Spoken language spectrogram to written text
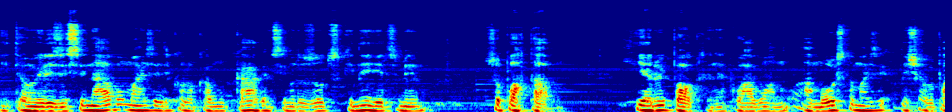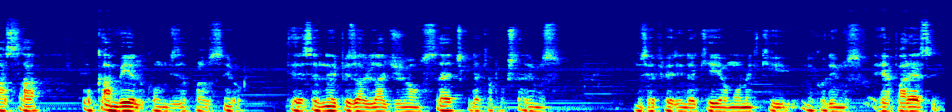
Então eles ensinavam, mas eles colocavam carga em cima dos outros que nem eles mesmos suportavam. E eram hipócritas, né? coavam a, mosca, mas deixavam passar o camelo, como diz a palavra do Senhor. Interessante no episódio lá de João 7, que daqui a pouco estaremos nos referindo aqui ao momento que Nicodemos reaparece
